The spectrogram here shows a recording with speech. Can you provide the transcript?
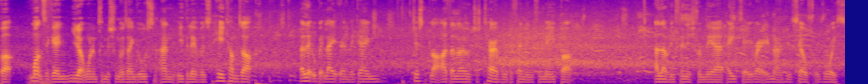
But once again, you don't want him to miss from those angles, and he delivers. He comes up a little bit later in the game, just like I don't know, just terrible defending for me, but a lovely finish from the uh, 88 rated man himself, Reus.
